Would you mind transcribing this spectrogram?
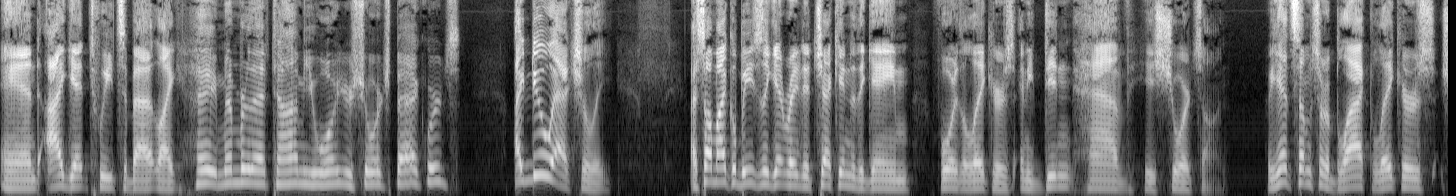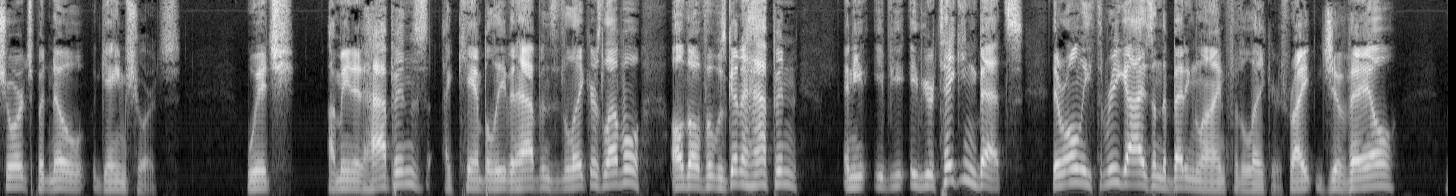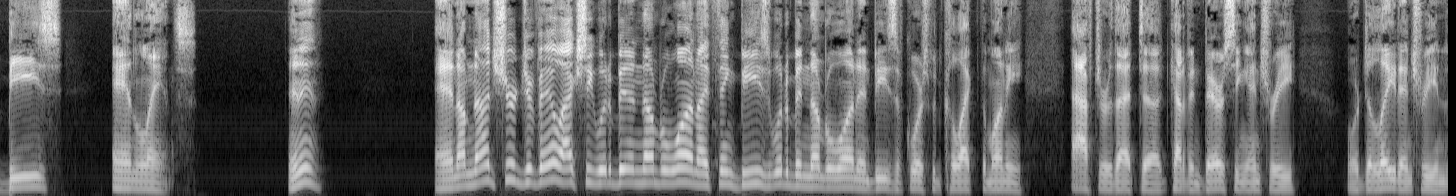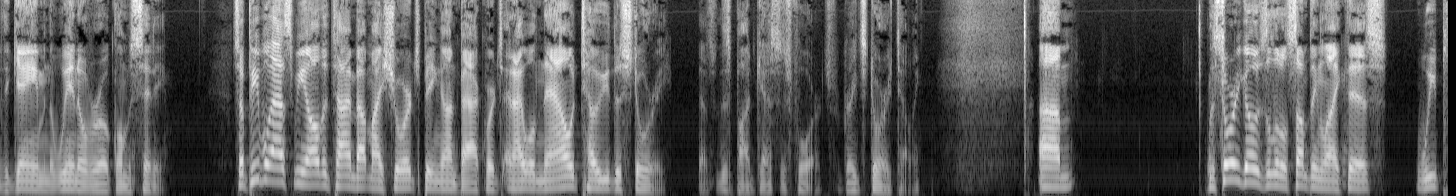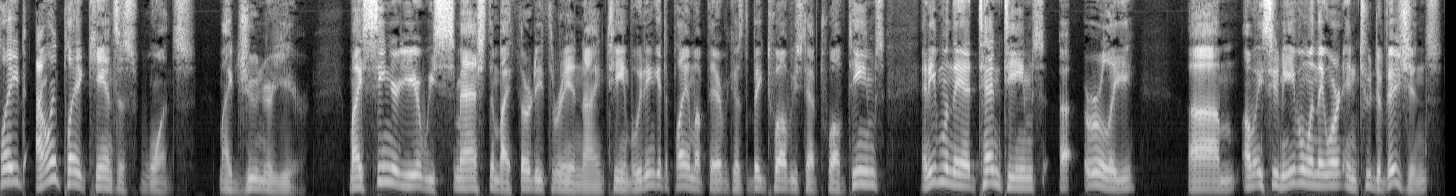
and I get tweets about like, hey, remember that time you wore your shorts backwards? I do actually. I saw Michael Beasley get ready to check into the game for the Lakers, and he didn't have his shorts on. He had some sort of black Lakers shorts, but no game shorts, which I mean, it happens. I can't believe it happens at the Lakers level. Although, if it was going to happen, and you, if you if you're taking bets, there were only three guys on the betting line for the Lakers, right? JaVale, Bees, and Lance. Isn't it? And I'm not sure JaVale actually would have been number one. I think Bees would have been number one, and Bees, of course, would collect the money after that uh, kind of embarrassing entry or delayed entry into the game and the win over Oklahoma City. So people ask me all the time about my shorts being on backwards, and I will now tell you the story. That's what this podcast is for. It's for great storytelling. Um, the story goes a little something like this. We played, I only played Kansas once, my junior year. My senior year, we smashed them by 33 and 19, but we didn't get to play them up there because the Big 12 used to have 12 teams. And even when they had 10 teams uh, early, um, oh, excuse me, even when they weren't in two divisions,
